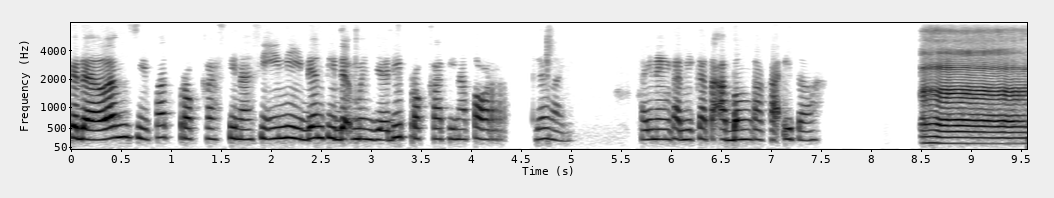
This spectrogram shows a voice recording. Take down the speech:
ke dalam sifat prokrastinasi ini dan tidak menjadi prokrastinator? Ada nggak nih? Yang tadi kata abang kakak itu. Eh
